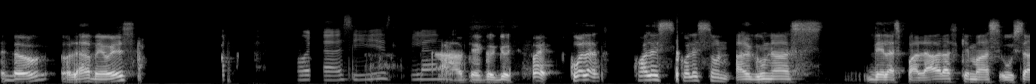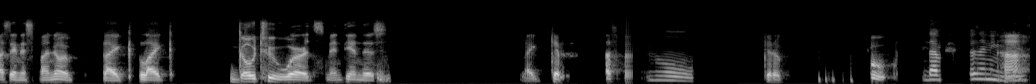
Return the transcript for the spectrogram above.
Hello, hola, ¿me oyes? hola, sí, estoy Ah, ok, good, good. Oye, ¿cuáles, cuáles, cuáles son algunas de las palabras que más usas en español? Like, like, go-to words, ¿me entiendes? Like, ¿qué No, creo? Uh, dame ejemplos en inglés.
